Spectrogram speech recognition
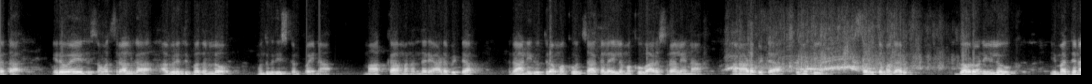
గత ఇరవై ఐదు సంవత్సరాలుగా అభివృద్ధి పదంలో ముందుకు తీసుకొని పోయిన మా అక్క మనందరి ఆడబిడ్డ రాణి రుద్రమ్మకు చాక లైలమ్మకు వారసురాలైన మన ఆడబిడ్డ శ్రీమతి సవితమ్మ గారు. గౌరవనీయులు ఈ మధ్యన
